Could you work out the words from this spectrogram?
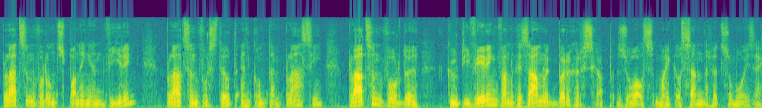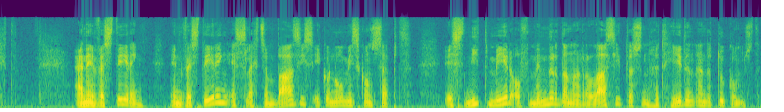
plaatsen voor ontspanning en viering, plaatsen voor stilte en contemplatie, plaatsen voor de cultivering van gezamenlijk burgerschap, zoals Michael Sander het zo mooi zegt. En investering. Investering is slechts een basis-economisch concept is niet meer of minder dan een relatie tussen het heden en de toekomst,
